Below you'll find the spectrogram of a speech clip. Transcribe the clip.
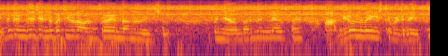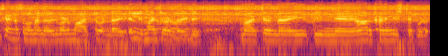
എന്നിട്ട് എന്ത് ചോദിച്ചു എന്നെ പറ്റിയുള്ള അഭിപ്രായം എന്താന്ന് ചോദിച്ചു. അപ്പൊ ഞാൻ പറഞ്ഞല്ല അഭിപ്രായം ഒന്നും എനിക്ക് ഇഷ്ടപ്പെട്ടില്ല. ഇപ്പൊ ചേട്ടൻ തോന്നല്ല ഒരുപാട് മാറ്റം ഉണ്ടായി. അല്ലേ മാറ്റം ഉണ്ടായില്ലേ മാറ്റം ഉണ്ടായി. പിന്നെ ആർക്കാണെങ്കിലും ഇഷ്ടപ്പെടും.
